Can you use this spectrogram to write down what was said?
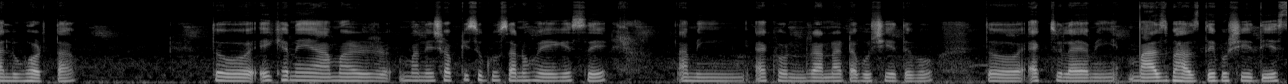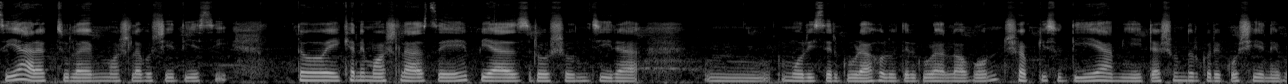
আলু ভর্তা। তো এখানে আমার মানে সব কিছু গোছানো হয়ে গেছে। আমি এখন রান্নাটা বসিয়ে দেব। তো এক চুলায় আমি মাছ ভাজতে বসিয়ে দিয়েছি, আর এক চুলায় আমি মশলা বসিয়ে দিয়েছি। তো এইখানে মশলা আছে পেঁয়াজ, রসুন, জিরা মরিচের গুঁড়া, হলুদের গুঁড়া, লবণ সব কিছু দিয়ে আমি এটা সুন্দর করে কষিয়ে নেব।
